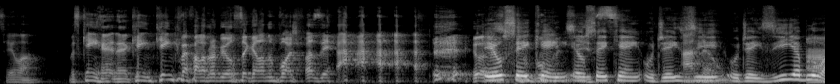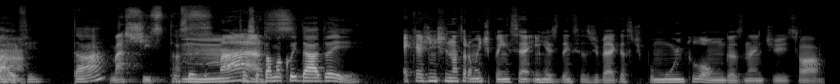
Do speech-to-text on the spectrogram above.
Sei lá. Mas quem é, né? Quem, quem que vai falar pra Beyoncé que ela não pode fazer? Eu acho sei um quem, eu sei quem. O Jay-Z, Ah, o Jay-Z e a Blue Ah. Ivy, tá? Machista. Você- Mas Então você toma cuidado aí. é que a gente naturalmente pensa em residências de Vegas, tipo, muito longas, né? De, sei lá,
